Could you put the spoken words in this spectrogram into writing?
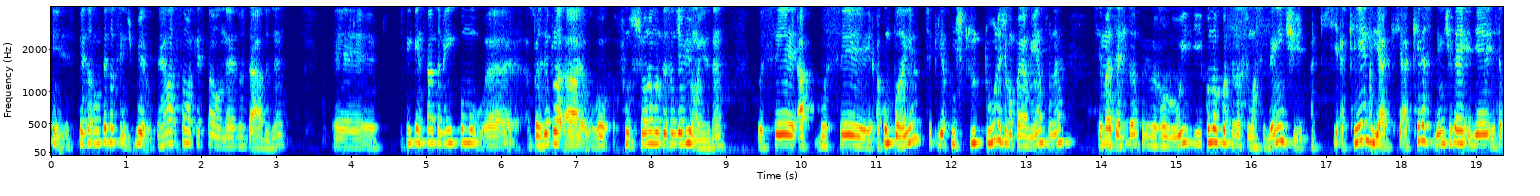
Sim, vamos pensar assim, primeiro, em relação à questão né, dos dados, né? É, você tem que pensar também como, é, por exemplo, a, a, funciona a manutenção de aviões, né? Você, a, você acompanha, você cria com estruturas de acompanhamento, né? Você uhum. vai testando como ele evolui, e quando acontece assim, um acidente, aquele, aquele acidente ele é, ele é, ele é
